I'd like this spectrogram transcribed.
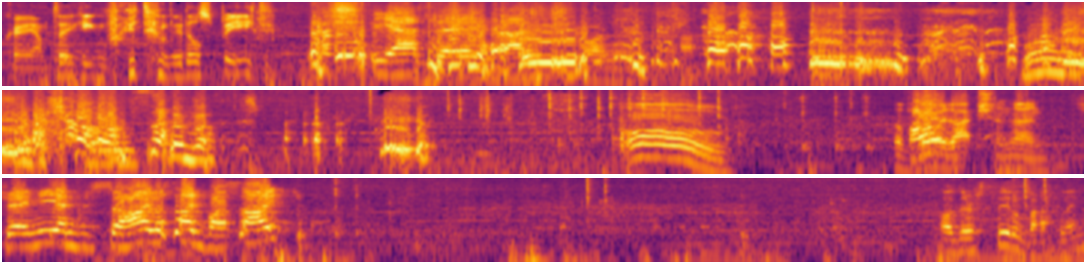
okay. I'm taking way too little speed. Yeah, same. That's the corner. I got on so much. Oh. oh! Avoid action then. Jamie and Sahilo side by side. Oh, they're still battling.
